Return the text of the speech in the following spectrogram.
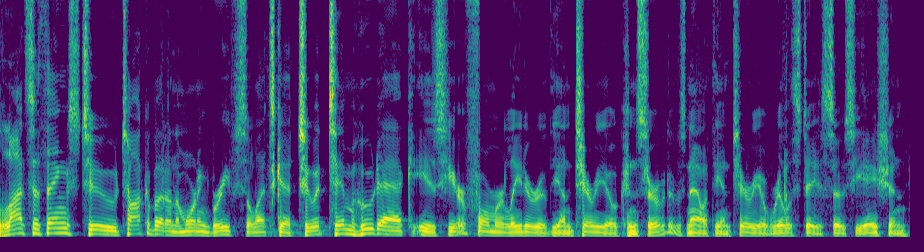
Lots of things to talk about on the morning brief, so let's get to it. Tim Hudak is here, former leader of the Ontario Conservatives, now at the Ontario Real Estate Association.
